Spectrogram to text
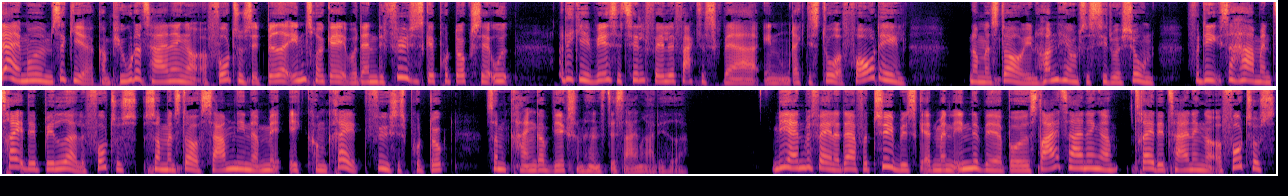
Derimod så giver computertegninger og fotos et bedre indtryk af, hvordan det fysiske produkt ser ud, og det kan i visse tilfælde faktisk være en rigtig stor fordel, når man står i en håndhævelsessituation, fordi så har man 3D-billeder eller fotos, som man står og sammenligner med et konkret fysisk produkt, som krænker virksomhedens designrettigheder. Vi anbefaler derfor typisk, at man indleverer både stregtegninger, 3D-tegninger og fotos,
